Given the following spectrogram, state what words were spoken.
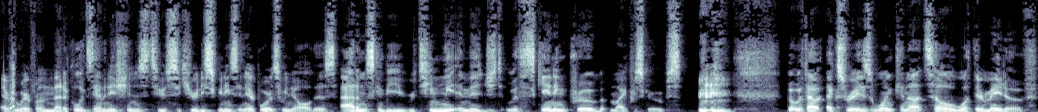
everywhere from medical examinations to security screenings in airports. We know all this. Atoms can be routinely imaged with scanning probe microscopes. but without X-rays, one cannot tell what they're made of.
